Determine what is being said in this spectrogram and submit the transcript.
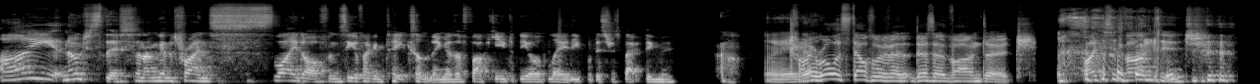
I noticed this, and I'm going to try and slide off and see if I can take something as a fuck you to the old lady for disrespecting me. There Try go. roll a stealth with a disadvantage. By disadvantage.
